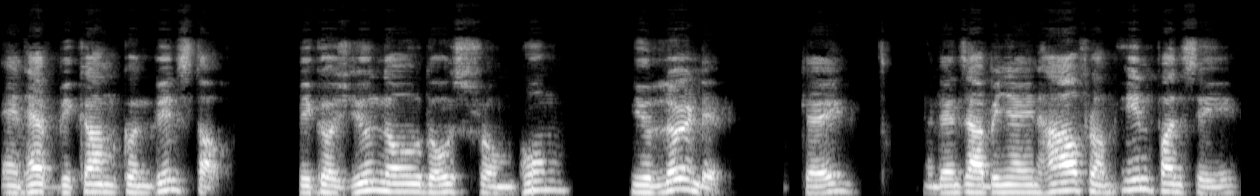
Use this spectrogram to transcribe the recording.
and have become convinced of, because you know those from whom you learned it. Okay? And then sabi niya, in how from infancy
